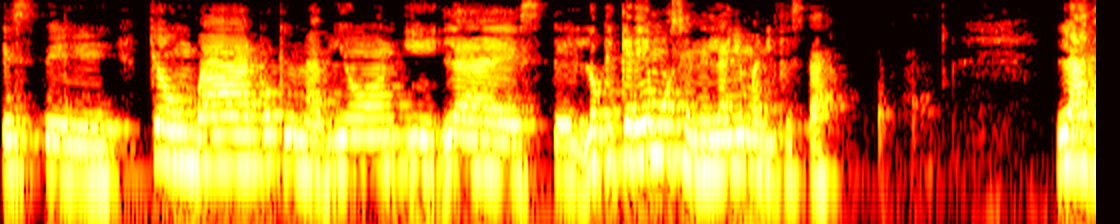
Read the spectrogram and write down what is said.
este, que un barco, que un avión y la, este, lo que queremos en el año manifestar. La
